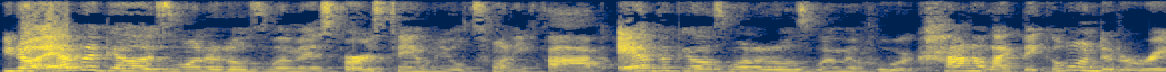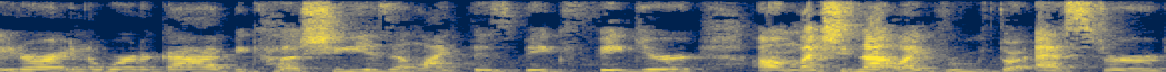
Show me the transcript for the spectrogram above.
You know, Abigail is one of those women, First Samuel 25. Abigail is one of those women who are kind of like, they go under the radar in the Word of God because she isn't like this big figure. Um, like she's not like Ruth or Esther,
